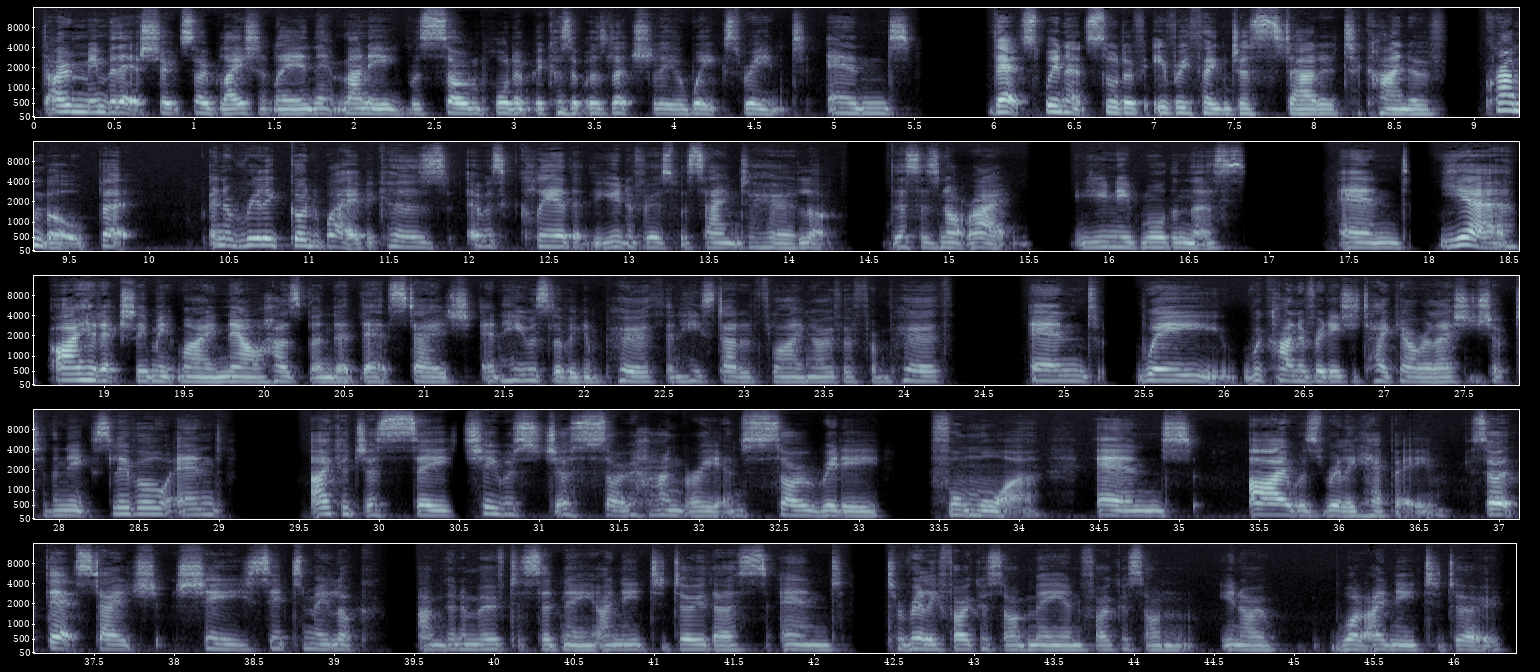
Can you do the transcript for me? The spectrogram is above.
I remember that shoot so blatantly, and that money was so important because it was literally a week's rent. And that's when it sort of everything just started to kind of crumble, but in a really good way because it was clear that the universe was saying to her, look, this is not right. You need more than this. And yeah, I had actually met my now husband at that stage, and he was living in Perth and he started flying over from Perth. And we were kind of ready to take our relationship to the next level. And I could just see she was just so hungry and so ready for more. And I was really happy. So at that stage, she said to me, Look, I'm going to move to Sydney. I need to do this and to really focus on me and focus on, you know, what I need to do.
